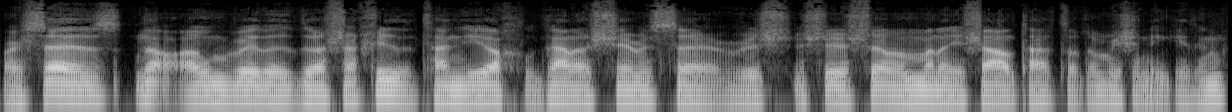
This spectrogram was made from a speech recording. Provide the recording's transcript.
where says, no, I'm really the Shachil, Tanya Yochel, Rishir Shem, Mana Yishal Tata, Commission Igitin.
